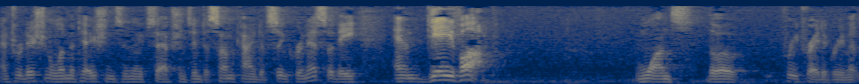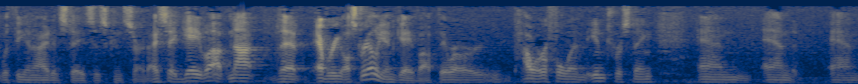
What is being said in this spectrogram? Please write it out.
and traditional limitations and exceptions into some kind of synchronicity and gave up once the free trade agreement with the United States is concerned. I say gave up, not that every Australian gave up. There are powerful and interesting and, and and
